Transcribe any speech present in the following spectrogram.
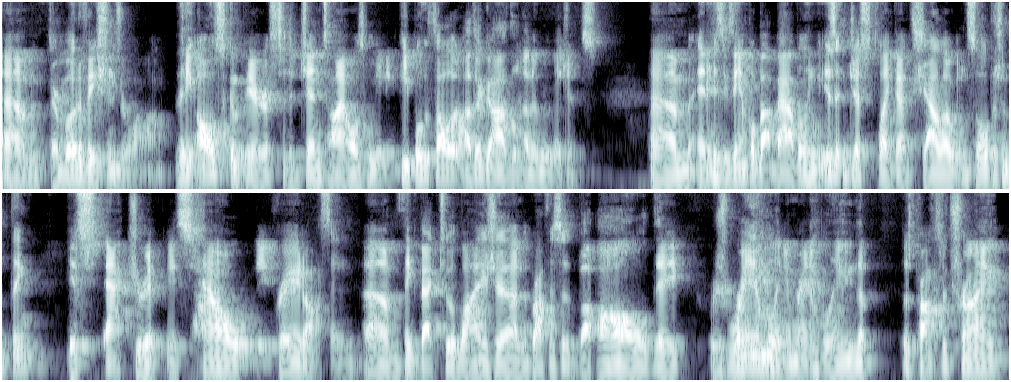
Um, their motivations are wrong. Then he also compares to the Gentiles, meaning people who followed other gods and other religions. Um, and his example about babbling isn't just like a shallow insult or something. It's accurate. It's how they prayed often. Um, think back to Elijah and the prophets of Baal. They were just rambling and rambling. And the, those prophets were trying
